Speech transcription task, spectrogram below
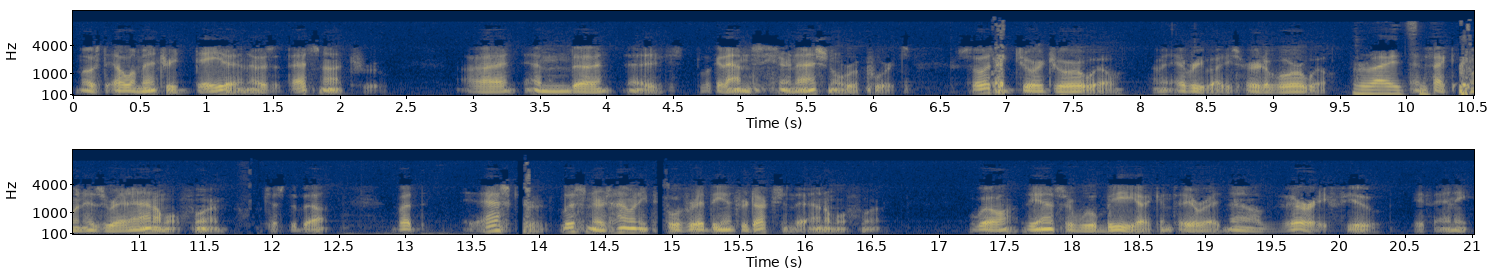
most elementary data knows that that's not true. Uh, and uh, uh, just look at Amnesty International reports. So I think George Orwell. I mean, everybody's heard of Orwell. Right. In fact, everyone has read Animal Farm, just about. But ask your listeners how many people have read the introduction to Animal Farm. Well, the answer will be, I can tell you right now, very few, if any.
